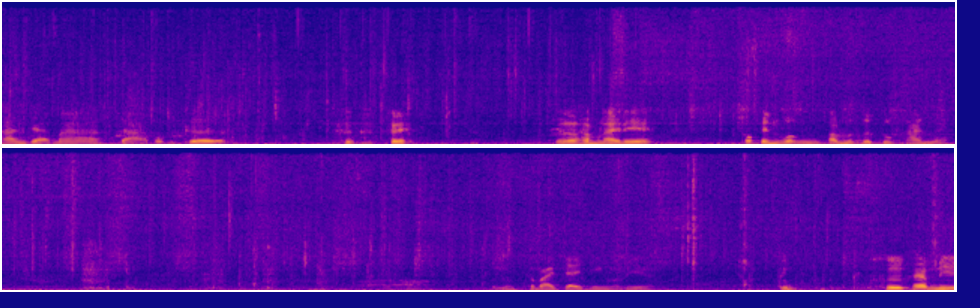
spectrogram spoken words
ท่านจะมาด่าผมเกอร์เราทำอะไรนี่ก็เป็นห่วงความรู้สึกทุกท่านนะสบายใจจริงเหรอพี่คือแค่มี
